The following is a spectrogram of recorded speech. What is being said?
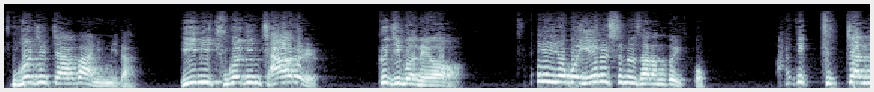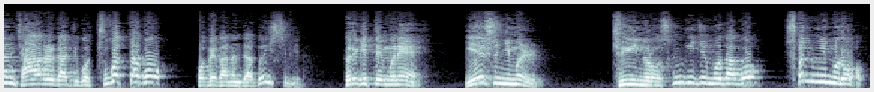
죽어질 자아가 아닙니다. 이미 죽어진 자아를 끄집어내어 살리려고 예를 쓰는 사람도 있고 아직 죽지 않는 자아를 가지고 죽었다고 고백하는 자도 있습니다. 그렇기 때문에 예수님을 주인으로 섬기지 못하고 손님으로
